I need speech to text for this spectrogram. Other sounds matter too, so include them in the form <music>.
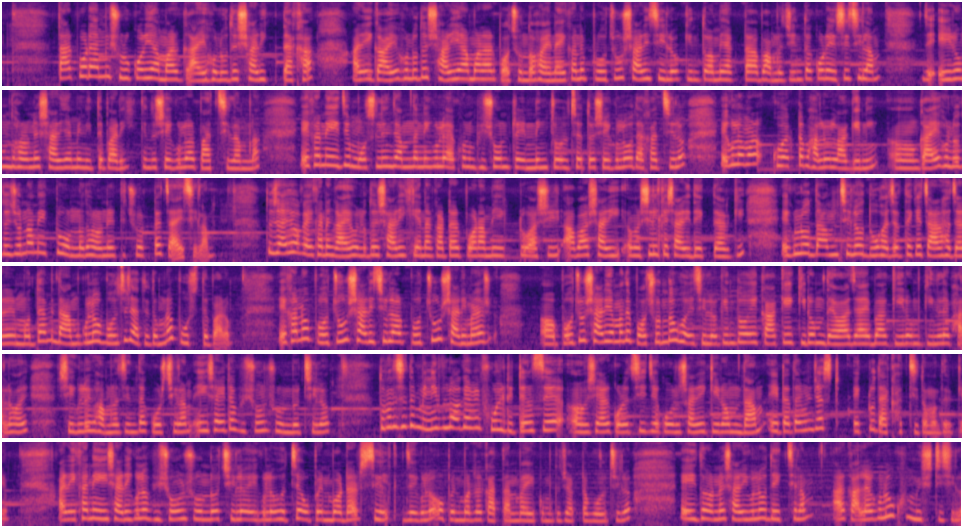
তারপরে আমি শুরু করি আমার গায়ে হলুদের শাড়ি দেখা। আর এই গায়ে হলুদের শাড়ি আমার আর পছন্দ হয় না। এখানে প্রচুর শাড়ি ছিল, কিন্তু আমি একটা ভাবনা চিন্তা করে এসেছিলাম যে এইরকম ধরনের শাড়ি আমি নিতে পারি, কিন্তু সেগুলো আর পাচ্ছিলাম না। এখানে এই যে মসলিন জামদানিগুলো এখন ভীষণ ট্রেন্ডিং চলছে, তো সেগুলোও দেখাচ্ছিল। এগুলো আমার খুব একটা ভালো লাগেনি। গায়ে হলুদের জন্য আমি একটু অন্য ধরনের কিছু একটা চাইছিলাম। তো যাই হোক, এখানে গায়ে হলুদের শাড়ি কেনাকাটার পর আমি একটু আসি, আবার শাড়ি সিল্কের শাড়ি দেখতে আর কি। এগুলোর দাম ছিল দু হাজার থেকে চার হাজারের মধ্যে। আমি দামগুলোও বলছি যাতে তোমরা বুঝতে পারো। এখানেও প্রচুর শাড়ি ছিল আর প্রচুর শাড়ি মানে প্রচুর শাড়ি আমাদের পছন্দও হয়েছিল, কিন্তু ওই কাকে কীরম দেওয়া যায় বা কীরম কিনলে ভালো হয় সেগুলোই ভাবনা চিন্তা করছিলাম। এই শাড়িটা ভীষণ সুন্দর ছিল। তোমাদের সাথে মিনি ব্লগে আমি ফুল ডিটেলসে শেয়ার করেছি যে কোন শাড়ির কীরম দাম, এটাতে আমি জাস্ট একটু দেখাচ্ছি তোমাদেরকে। আর এখানে এই শাড়িগুলো ভীষণ সুন্দর ছিল, এগুলো হচ্ছে ওপেন বর্ডার সিল্ক যেগুলো ওপেন বর্ডার কাতান বা এরকম কিছু একটা বলছিল। এই ধরনের শাড়িগুলোও দেখছিলাম, আর কালারগুলোও খুব মিষ্টি ছিল।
